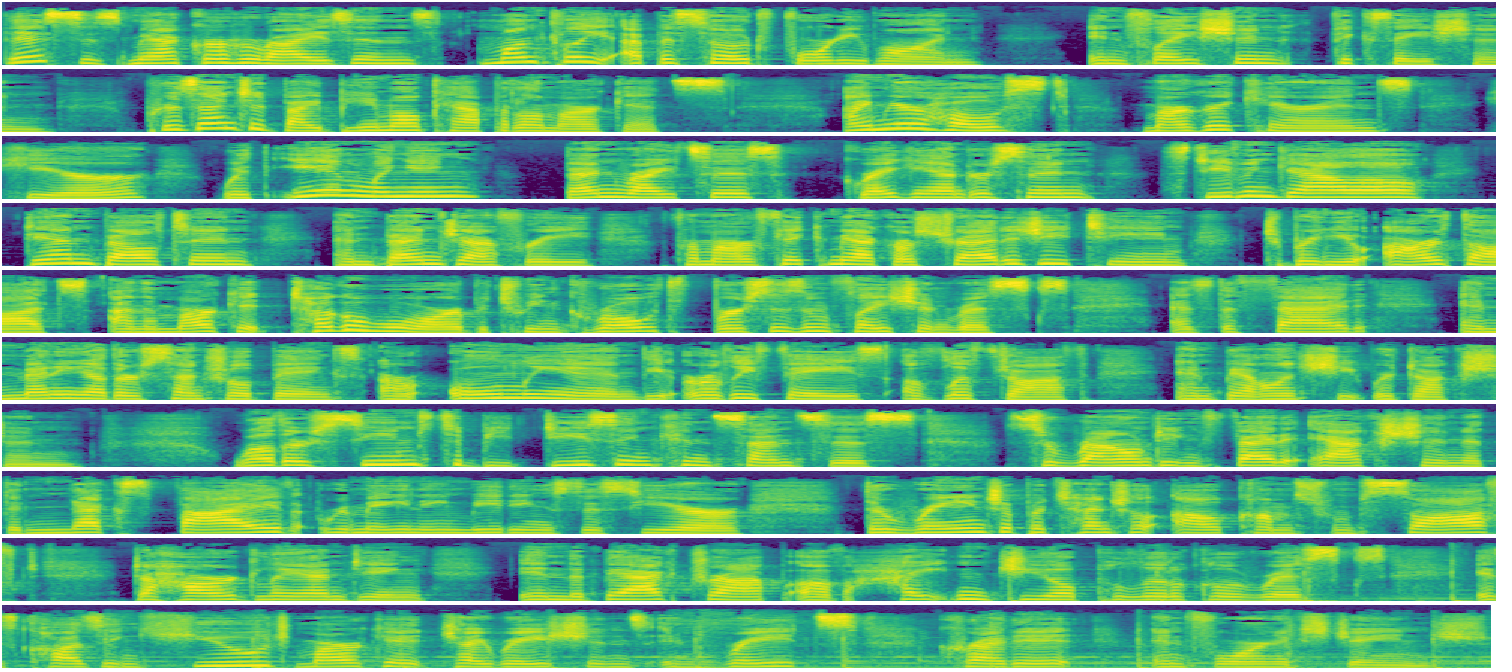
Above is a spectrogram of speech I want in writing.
This is Macro Horizons monthly episode 41, Inflation Fixation, presented by BMO Capital Markets. I'm your host, Margaret Kerins, here with Ian Lyngen, Ben Reitzes, Greg Anderson, Stephen Gallo, Dan Belton, and Ben Jeffrey from our FIC Macro Strategy team to bring you our thoughts on the market tug of war between growth versus inflation risks as the Fed and many other central banks are only in the early phase of liftoff and balance sheet reduction. While there seems to be decent consensus surrounding Fed action at the next five remaining meetings this year, the range of potential outcomes from soft to hard landing in the backdrop of heightened geopolitical risks is causing huge market gyrations in rates, credit, and foreign exchange.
